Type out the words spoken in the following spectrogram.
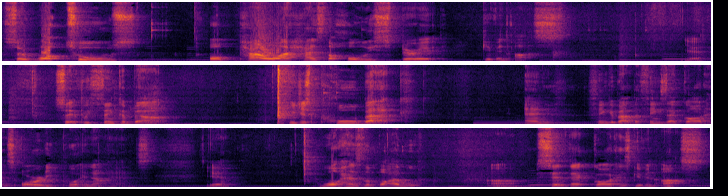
So, what tools or power has the Holy Spirit given us? Yeah. So, if we think about, if we just pull back and think about the things that God has already put in our hands, yeah, what has the Bible um, said that God has given us?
